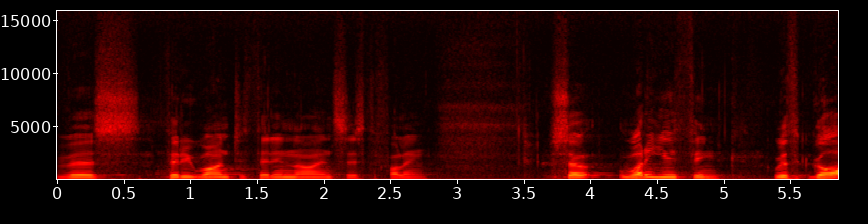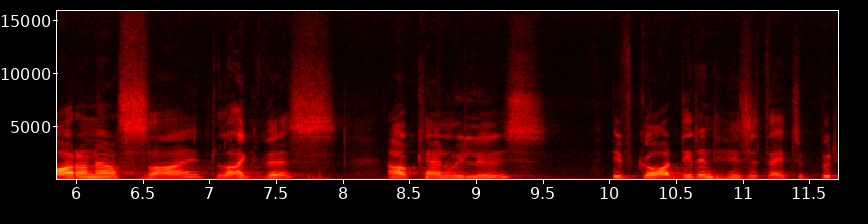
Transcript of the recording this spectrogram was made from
verse 31 to 39 says the following So, what do you think? With God on our side, like this, how can we lose? If God didn't hesitate to put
